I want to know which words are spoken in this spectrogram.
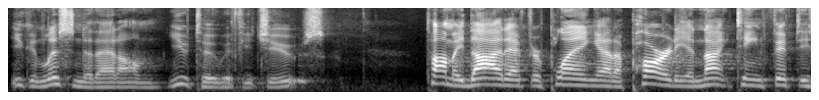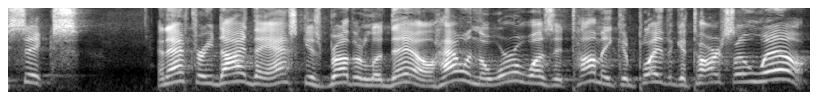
You can listen to that on YouTube if you choose. Tommy died after playing at a party in 1956. And after he died, they asked his brother LeDell, how in the world was it Tommy could play the guitar so well?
